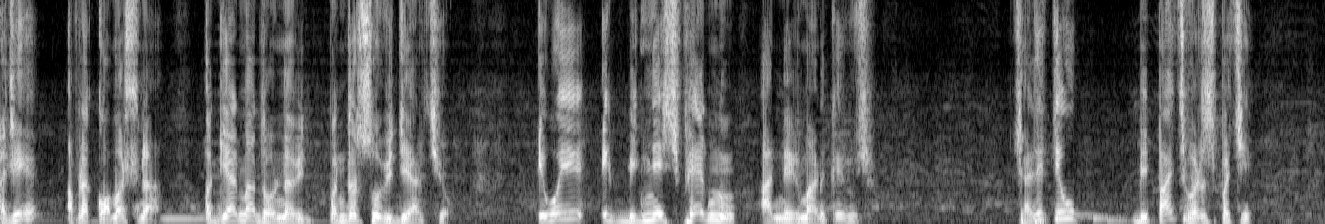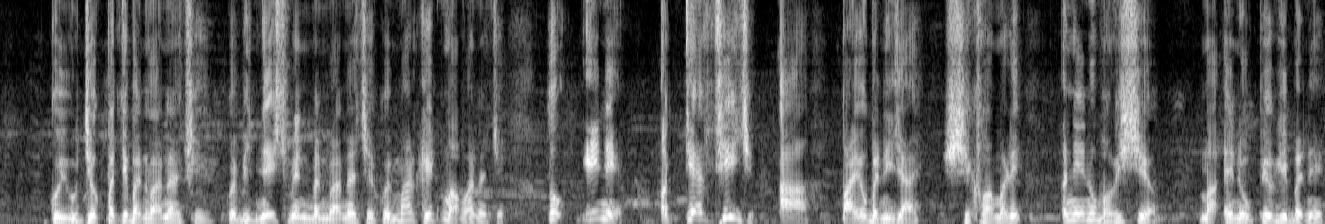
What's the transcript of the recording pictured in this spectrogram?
આજે આપણા કોમર્સના અગિયારમા ધોરણના પંદરસો વિદ્યાર્થીઓ, એઓએ એક બિઝનેસ ફેરનું આ નિર્માણ કર્યું છે. જ્યારે તેઓ બે પાંચ વર્ષ પછી કોઈ ઉદ્યોગપતિ બનવાના છે, કોઈ બિઝનેસમેન બનવાના છે, કોઈ માર્કેટમાં આવવાના છે, તો એને અત્યારથી જ આ પાયો બની જાય, શીખવા મળે અને એનું ભવિષ્યમાં એને ઉપયોગી બને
